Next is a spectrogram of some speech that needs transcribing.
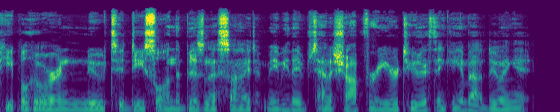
people who are new to diesel on the business side. Maybe they've just had a shop for a year or two, they're thinking about doing it.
